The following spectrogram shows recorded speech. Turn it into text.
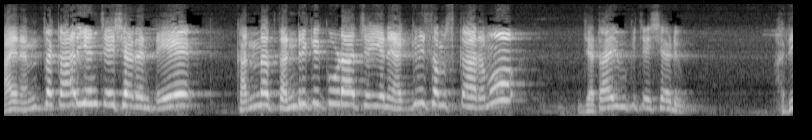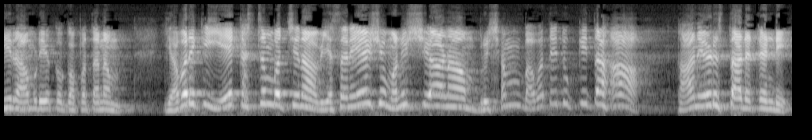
ఆయన ఎంత కార్యం చేశాడంటే కన్న తండ్రికి కూడా చేయని అగ్ని సంస్కారము జటాయువుకి చేశాడు. అది రాముడి యొక్క గొప్పతనం. ఎవరికి ఏ కష్టం వచ్చినా వ్యసనేషు మనుష్యాణం వృషం భవతి దుఃఖిత. తానేడుస్తాడటండి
